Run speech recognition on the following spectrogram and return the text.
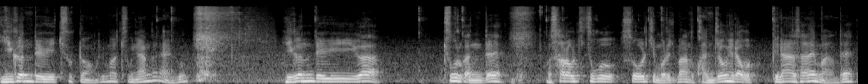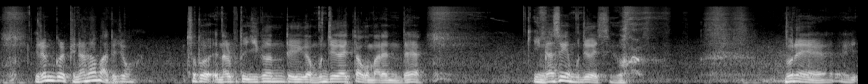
이건대위 출동. 이뭐 중요한 건 아니고 이건대위가 죽으러 갔는데 뭐 살아올지 죽어서 올지 모르지만 관종이라고 비난하는 사람이 많은데 이런 걸 비난하면 안 되죠. 저도 옛날부터 이건대위가 문제가 있다고 말했는데 인간성에 문제가 있어요. 눈에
